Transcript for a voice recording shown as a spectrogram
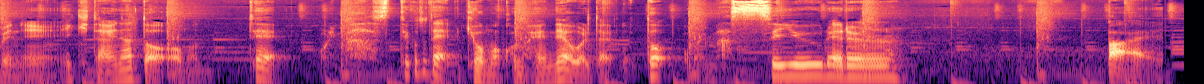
びに行きたいなと思っております。 ということで今日もこの辺で終わりたいと思います。See you later! Bye!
